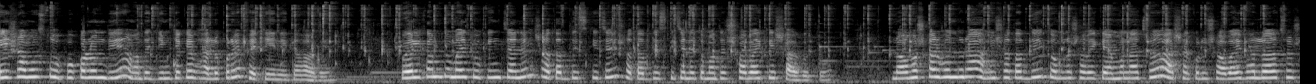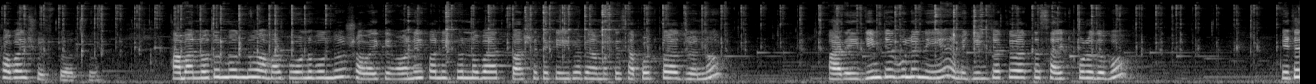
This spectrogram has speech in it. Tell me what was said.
এই সমস্ত উপকরণ দিয়ে আমাদের ডিমটাকে ভালো করে ফেটিয়ে নিতে হবে। Welcome to my cooking channel Shatabdi's kitchen Shatabdi's কিচেনে তোমাদের সবাইকে স্বাগত। নমস্কার বন্ধুরা, আমি শতাব্দী। তোমরা সবাই কেমন আছো? আশা করি সবাই ভালো আছো, সবাই সুস্থ আছো। আমার নতুন বন্ধু, আমার পুরনো বন্ধু, সবাইকে অনেক অনেক ধন্যবাদ পাশে থেকে এইভাবে আমাকে সাপোর্ট করার জন্য। আর এই ডিমটাগুলো নিয়ে আমি ডিমটাকেও একটা সাইড করে দেবো। এটা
